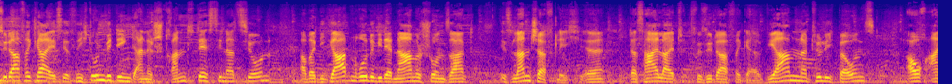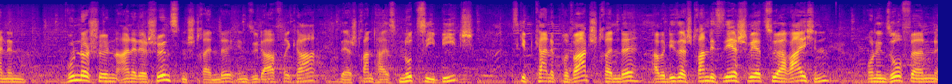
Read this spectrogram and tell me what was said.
Südafrika ist jetzt nicht unbedingt eine Stranddestination, aber die Gartenrode, wie der Name schon sagt, ist landschaftlich äh, das Highlight für Südafrika. Wir haben natürlich bei uns auch einen wunderschönen, einer der schönsten Strände in Südafrika. Der Strand heißt Nutsi Beach. Es gibt keine Privatstrände, aber dieser Strand ist sehr schwer zu erreichen und insofern äh,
